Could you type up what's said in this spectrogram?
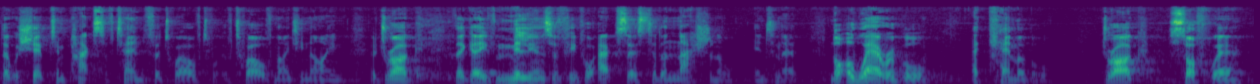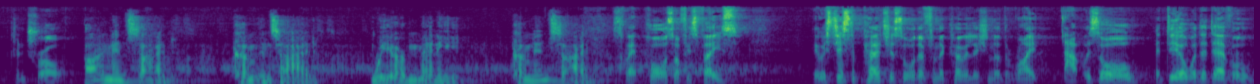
that was shipped in packs of 10 for 12, 12.99. A drug that gave millions of people access to the national internet. Not a wearable, a chemable. Drug, software, control. I'm inside. Come inside. We are many. Come inside. Sweat pours off his face. It was just a purchase order from the coalition of the right. That was all. A deal with the devil.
